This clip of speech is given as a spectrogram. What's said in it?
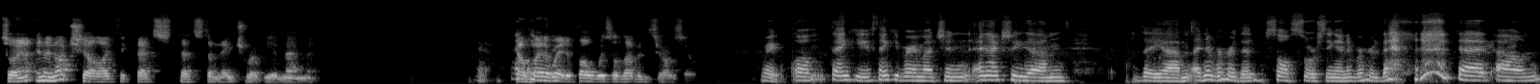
So in, in a nutshell, I think that's, that's the nature of the amendment. Yeah, now, by the way, the vote was 1100. Great. Well, thank you. Thank you very much. And, and actually, um, the um, I never heard the sole sourcing. I never heard that that um,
